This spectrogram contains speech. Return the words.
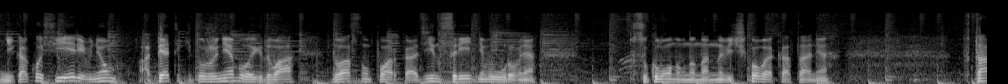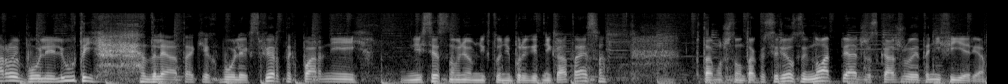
Никакой феерии в нем, опять-таки, тоже не было. Их два. Два сноупарка. Один среднего уровня с уклоном на новичковое катание. Второй более лютый для таких более экспертных парней. Естественно, в нем никто не прыгает, не катается, потому что он такой серьезный. Но опять же скажу, это не феерия.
